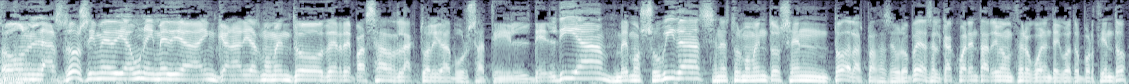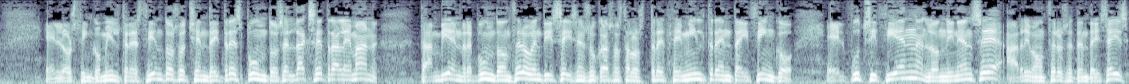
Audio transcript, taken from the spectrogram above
Son las dos y media, una y media en Canarias, momento de repasar la actualidad bursátil del día. Vemos subidas en estos momentos en todas las plazas europeas. El CAC 40 arriba un 0,44% en los 5.383 puntos. El DAX etra alemán también repunta un 0,26 en su caso hasta los 13.035. El FTSE 100 londinense arriba un 0,76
